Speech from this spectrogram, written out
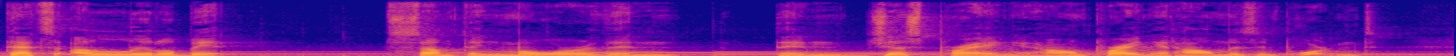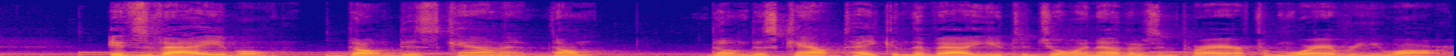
that's a little bit something more than than just praying at home. Praying at home is important. It's valuable. Don't discount it. Don't don't discount taking the value to join others in prayer from wherever you are.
